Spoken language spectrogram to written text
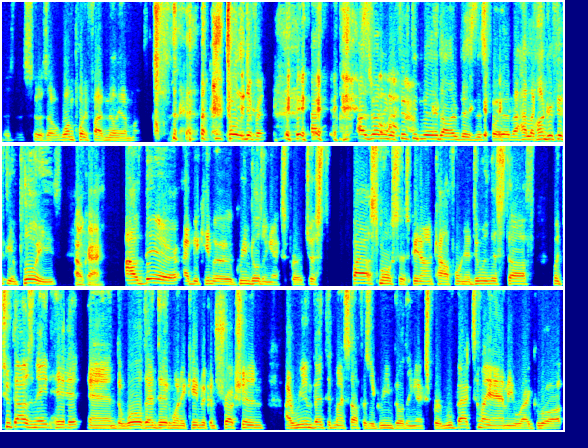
business. It was a 1.5 million a month. Totally different. I, I, was running a 15 million dollar business for them. I had like 150 employees. Okay. Out there, I became a green building expert, just by osmosis, being out in California, doing this stuff when 2008 hit and the world ended when it came to construction, I reinvented myself as a green building expert, moved back to Miami where I grew up,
